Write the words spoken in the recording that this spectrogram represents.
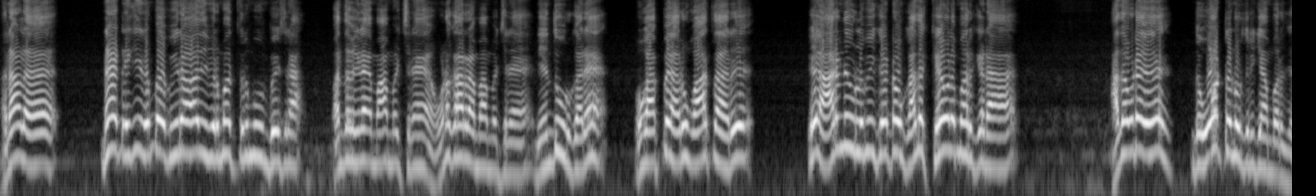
அதனால் நேற்றைக்கு ரொம்ப வீராதி வீரமாக திரும்பவும் பேசுகிறேன் வந்தவங்களே மாமச்சனே உனக்காரா மாமச்சனே? நீ எந்த ஊருக்காரன்? உங்கள் அப்பா யாரும் உங்கள் ஆத்தாரு ஏ அரணியூரில் போய் கேட்டால் உங்கள் கதை கேவலமாக இருக்கேடா. அதை விட இந்த ஓட்டன் ஒருத்தர் இருக்கான் பாருங்க.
